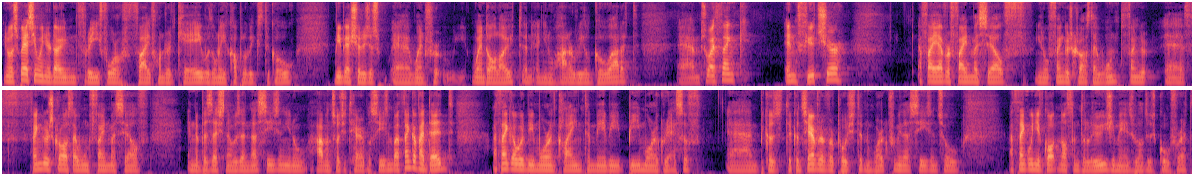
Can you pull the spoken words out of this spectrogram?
you know, especially when you're down three, four, five hundred k with only a couple of weeks to go maybe I should have just uh, went for went all out and, and you know had a real go at it. Um, so I think in future, if I ever find myself, you know, fingers crossed, I won't finger uh, fingers crossed, I won't find myself in the position I was in this season. You know, having such a terrible season. But I think if I did, I think I would be more inclined to maybe be more aggressive. Um, because the conservative approach didn't work for me this season. So I think when you've got nothing to lose, you may as well just go for it.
